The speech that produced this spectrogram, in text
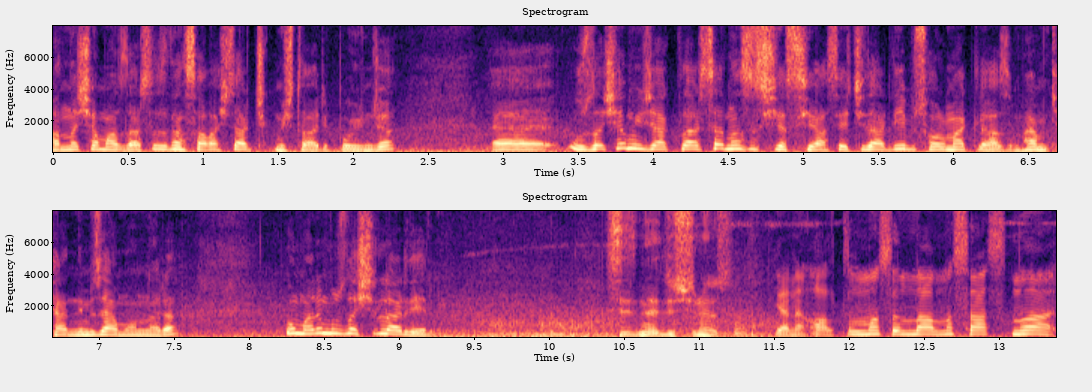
anlaşamazlarsa zaten savaşlar çıkmış tarih boyunca. Ee, uzlaşamayacaklarsa nasıl si- siyasetçiler diye bir sormak lazım. Hem kendimize hem onlara. Umarım uzlaşırlar diyelim. Siz ne düşünüyorsunuz? Yani altın masanın alması aslında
